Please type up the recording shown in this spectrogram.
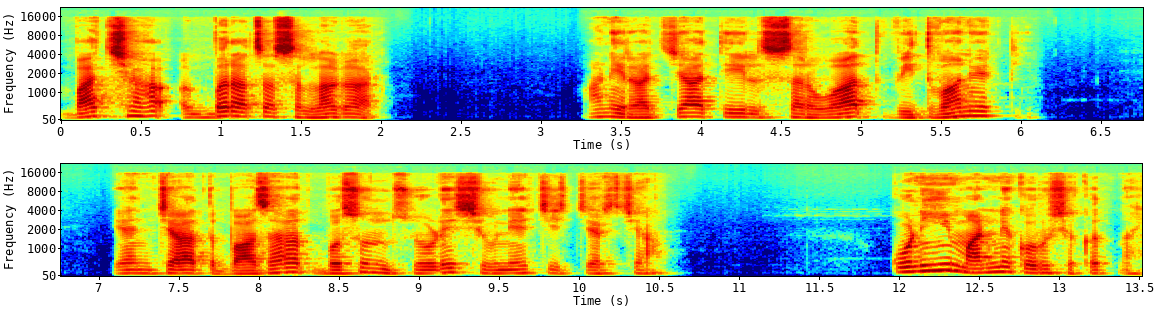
बादशहा अकबराचा सल्लागार आणि राज्यातील सर्वात विद्वान व्यक्ती. यांच्यात बाजारात बसून जोडे शिवण्याची चर्चा कोणीही मान्य करू शकत नाही.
